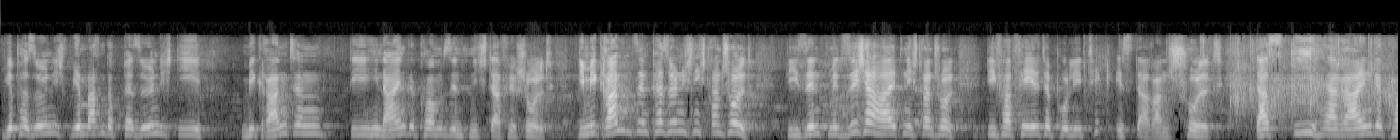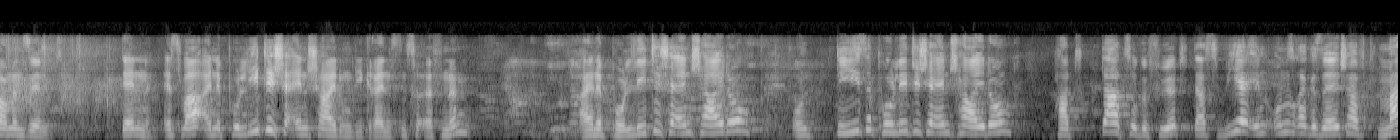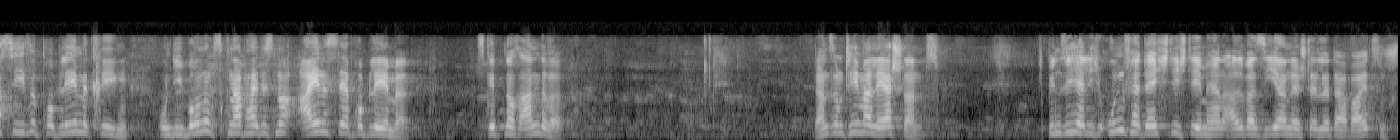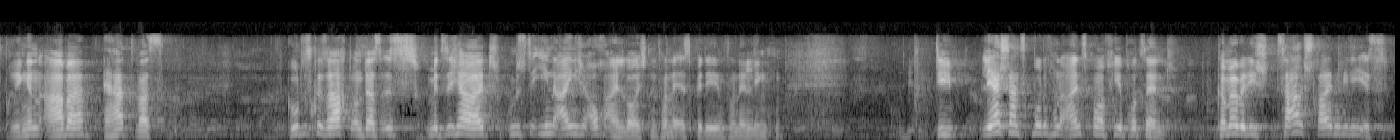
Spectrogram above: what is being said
Wir, persönlich, wir machen doch persönlich die Migranten, die hineingekommen sind, nicht dafür schuld. Die Migranten sind persönlich nicht daran schuld. Die sind mit Sicherheit nicht daran schuld. Die verfehlte Politik ist daran schuld, dass die hereingekommen sind. Denn es war eine politische Entscheidung, die Grenzen zu öffnen. Eine politische Entscheidung. Und diese politische Entscheidung hat dazu geführt, dass wir in unserer Gesellschaft massive Probleme kriegen. Und die Wohnungsknappheit ist nur eines der Probleme. Es gibt noch andere. Dann zum Thema Leerstand. Ich bin sicherlich unverdächtig, dem Herrn Al-Wazir an der Stelle dabei zu springen. Aber er hat etwas Gutes gesagt, und das ist mit Sicherheit müsste Ihnen eigentlich auch einleuchten von der SPD und von den LINKEN. Die Leerstandsquote von 1,4% können wir über die Zahl streiten, wie die ist.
